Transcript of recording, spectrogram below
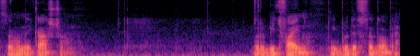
всього найкращого. Робіть файно і буде все добре.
